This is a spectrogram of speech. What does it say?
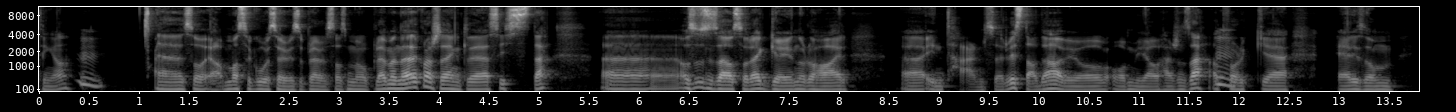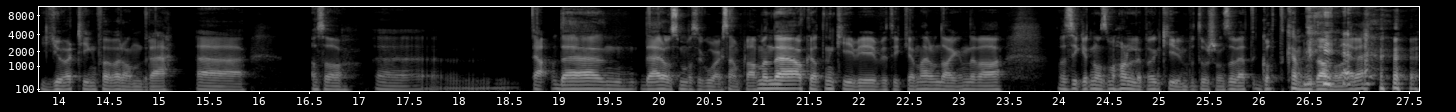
tingene. Mm. Eh, Så ja, masse gode serviceopplevelser som jeg opplever, men det er kanskje egentlig det siste. Eh, og så syns jeg også det er gøy når du har uh, internservice, da. Det har vi jo mye av her, syns jeg. At Mm. folk eh, er liksom gjør ting for hverandre. eh, altså eh, Ja, det, det er også masse gode eksempler. Men det er akkurat den Kiwi-butikken her om dagen. Det var, det var sikkert noen som handler på den Kiwien på Torshov, som vet godt hvem hun dama der er.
